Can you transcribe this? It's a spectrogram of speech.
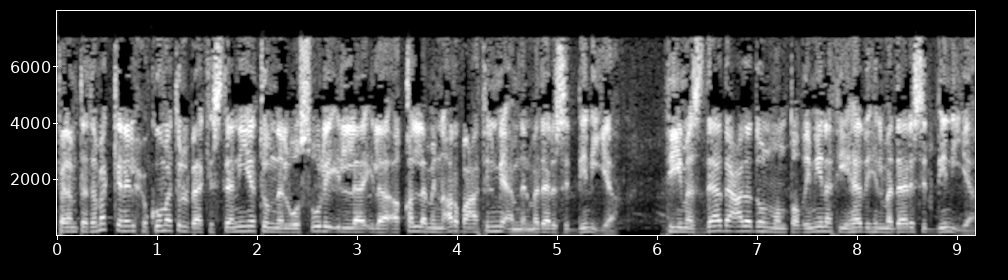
فلم تتمكن الحكومة الباكستانية من الوصول إلا إلى أقل من 4% من المدارس الدينية فيما ازداد عدد المنتظمين في هذه المدارس الدينية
